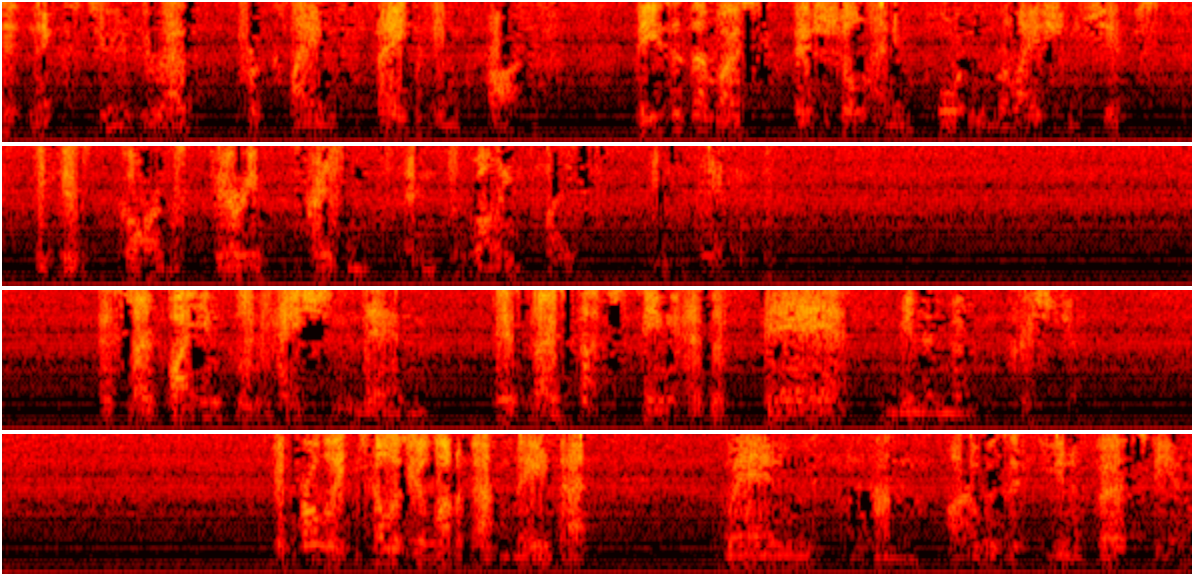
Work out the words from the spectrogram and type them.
sit next to who have proclaimed faith in Christ. These are the most special and important relationships because God's very presence and dwelling place is there. And so, by implication, then, there's no such thing as a bare minimum Christian. It probably tells you a lot about me that when um, I was at university and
